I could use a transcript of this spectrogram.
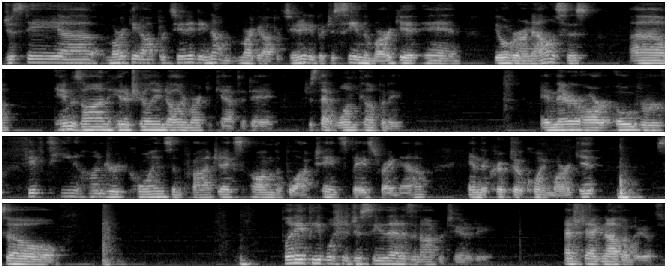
just a uh, market opportunity, not market opportunity, but just seeing the market and the over analysis. Um, Amazon hit a trillion dollar market cap today, just that one company. And there are over 1,500 coins and projects on the blockchain space right now in the crypto coin market. So, plenty of people should just see that as an opportunity. Hashtag Nafamu.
